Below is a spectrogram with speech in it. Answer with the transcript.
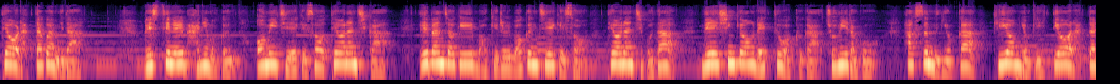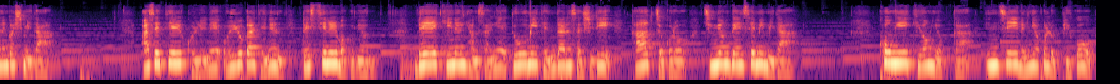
태어났다고 합니다. 레스틴을 많이 먹은 어미 지에게서 태어난 지가 일반적인 먹이를 먹은 지에게서 태어난 지보다 뇌 신경 네트워크가 조밀하고 학습 능력과 기억력이 뛰어났다는 것입니다. 아세틸콜린의 원료가 되는 레스틴을 먹으면 뇌 기능 향상에 도움이 된다는 사실이 과학적으로 증명된 셈입니다. 콩이 기억력과 인지 능력을 높이고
